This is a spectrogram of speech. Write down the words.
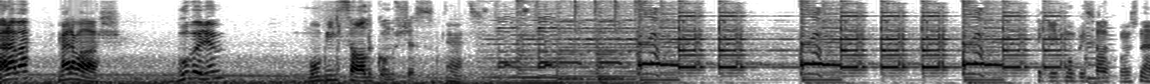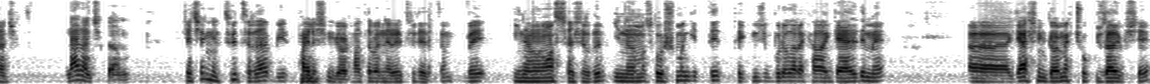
Merhaba. Merhabalar. Bu bölüm mobil sağlık konuşacağız. Evet. Peki mobil sağlık konusu nereden çıktı? Nereden çıktı abi? Geçen gün Twitter'da bir paylaşım gördüm. Hatta ben de retweet ettim ve inanılmaz şaşırdım. İnanılmaz hoşuma gitti. Teknoloji buralara kadar geldi mi? Ee, gerçekten görmek çok güzel bir şey.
